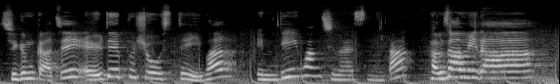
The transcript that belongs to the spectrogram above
지금까지 LDF 쇼 호스트 이환 MD 황진아였습니다 감사합니다.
